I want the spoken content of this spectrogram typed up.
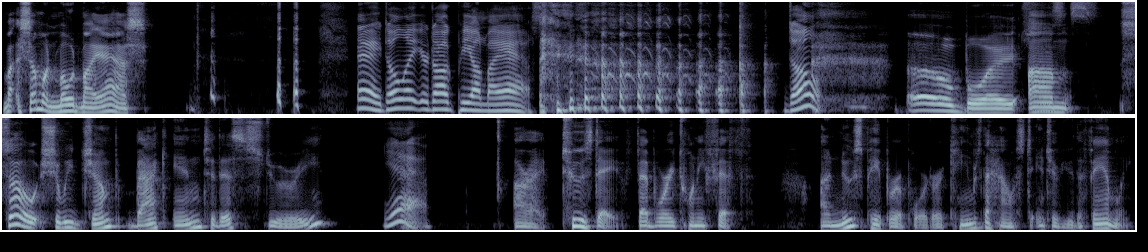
my, someone mowed my ass. Hey, don't let your dog pee on my ass. don't. Oh boy. Um, so should we jump back into this story? yeah. All right. Tuesday, February 25th. A newspaper reporter came to the house to interview the family.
